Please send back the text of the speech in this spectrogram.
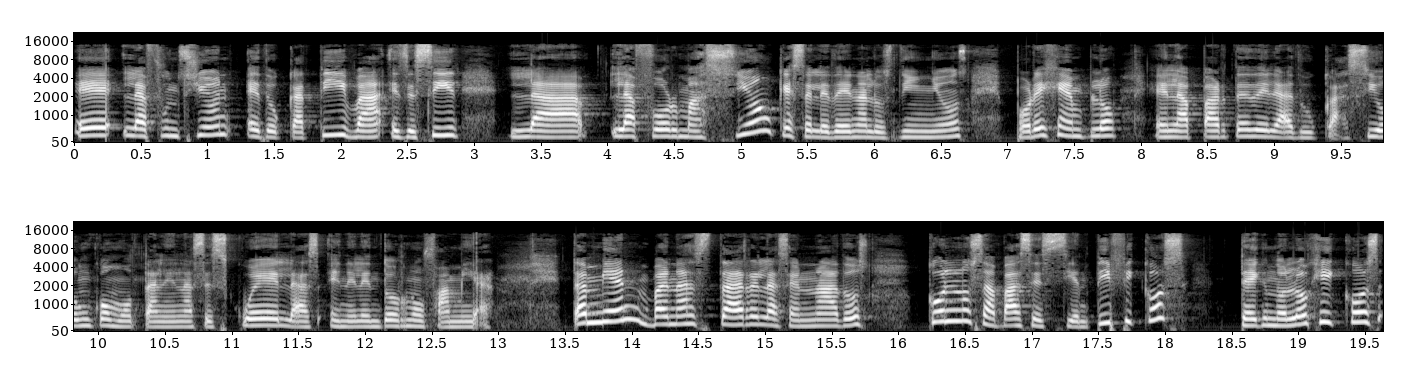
Eh, la función educativa, es decir, la, la, formación que se le den a los niños, por ejemplo, en la parte de la educación como tal, en las escuelas, en el entorno familiar. También van a estar relacionados con los avances científicos, tecnológicos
